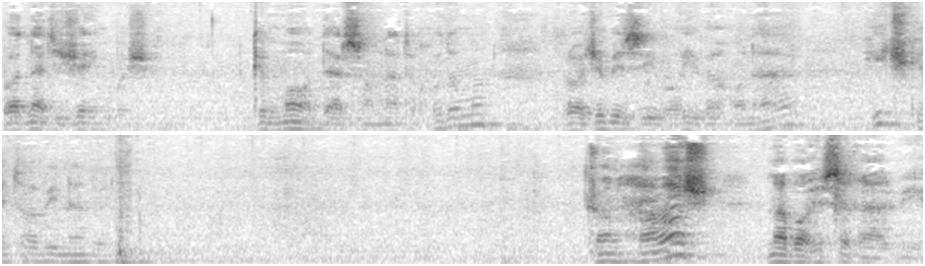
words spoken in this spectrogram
باید نتیجه این باشه که ما در سنت خودمون راجع به زیبایی و هنر هیچ کتابی نداریم. چون همش مباحث غربیه.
